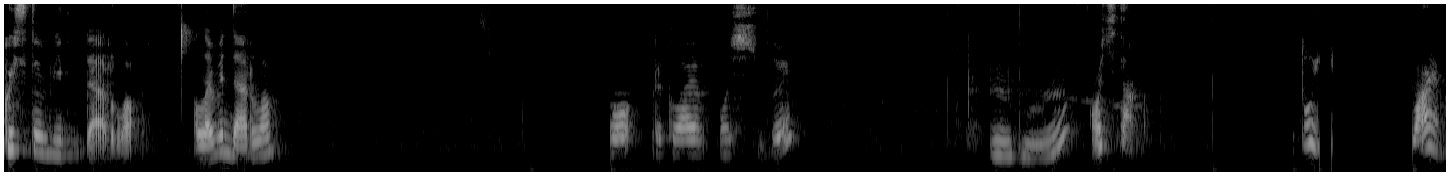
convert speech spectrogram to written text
якось то віддерла. Але віддерла. Його приклеїмо ось сюди. Угу. Ось так. Тут відкриваємо.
